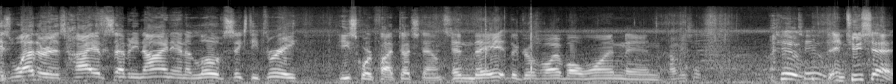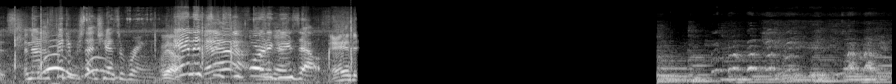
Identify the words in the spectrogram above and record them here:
His weather is high of 79 and a low of 63. He scored five touchdowns. And they, the girls volleyball won and how many sets? Two. In two sets. And there's a 50% chance of rain. Yeah. And it's 64 degrees out. And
